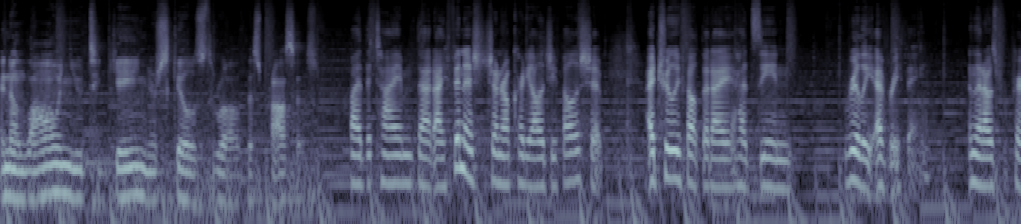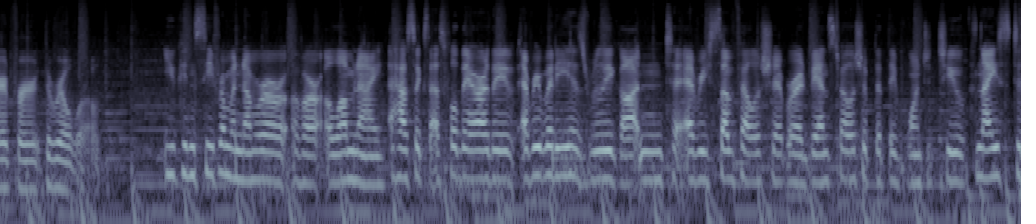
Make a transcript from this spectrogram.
and allowing you to gain your skills throughout this process. By the time that I finished General Cardiology Fellowship, I truly felt that I had seen really everything and that I was prepared for the real world. You can see from a number of our alumni how successful they are. They've, everybody has really gotten to every sub-fellowship or advanced fellowship that they've wanted to. It's nice to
